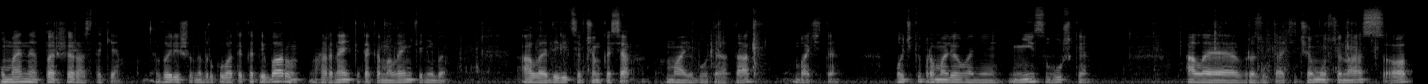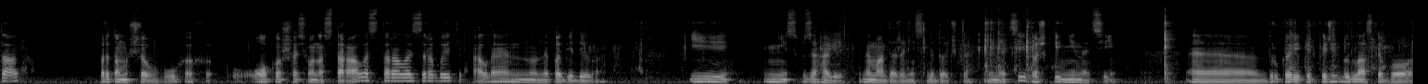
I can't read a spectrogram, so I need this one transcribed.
У мене перший раз таке. Вирішив надрукувати капібару, гарненьке, таке маленьке ніби. Але дивіться, в чому косяк. Має бути атак. Бачите, очки промальовані, ніс, вушки. Але в результаті чомусь у нас отак. При тому, що в вухах око щось вона старалась, старалась зробити, але ну, не побідила. І ніс взагалі, нема навіть ні слідочка. Ні на цій башки, ні на цій. Е, друкарі, підкажіть, будь ласка, бо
